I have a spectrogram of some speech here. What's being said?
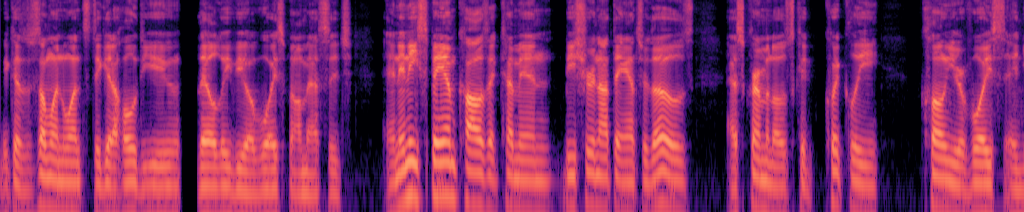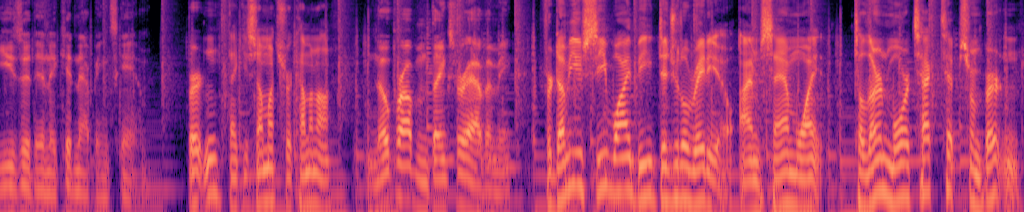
because if someone wants to get a hold of you, they'll leave you a voicemail message. And any spam calls that come in, be sure not to answer those, as criminals could quickly clone your voice and use it in a kidnapping scam. Burton, thank you so much for coming on. No problem. Thanks for having me. For WCYB Digital Radio, I'm Sam White. To learn more tech tips from Burton,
